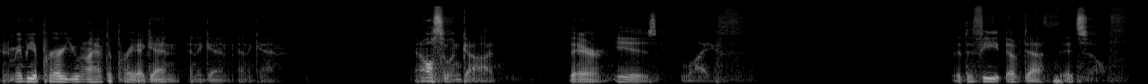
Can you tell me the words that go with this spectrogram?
And it may be a prayer you and I have to pray again and again and again. And also in God, there is life, the defeat of death itself.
